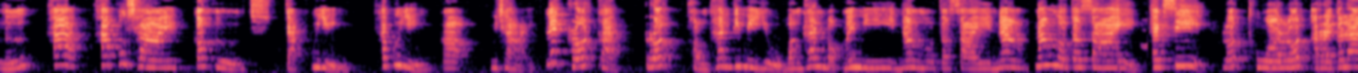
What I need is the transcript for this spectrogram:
หรือถ้าถ้าผู้ชายก็คือจากผู้หญิง ถ้าผู้หญิงก็ผู้ชายเลขรถค่ะ รถของท่านที่มีอยู่บางท่านบอกไม่มีนั่งมอเตอร์ไซค์นั่ง นั่งมอเตอร์ไซค์แท็กซี่ รถทัวร์รถอะไรก็ได้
